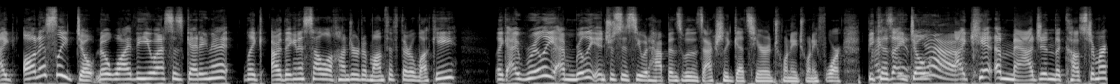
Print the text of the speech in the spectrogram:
I honestly don't know why the US is getting it. Like, are they going to sell 100 a month if they're lucky? Like, I really, I'm really interested to see what happens when this actually gets here in 2024 because I, can't- don't, yeah. I can't imagine the customer.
